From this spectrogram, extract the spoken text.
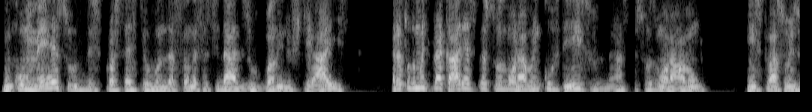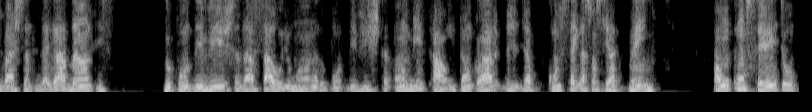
no começo desse processo de urbanização dessas cidades urbano-industriais, era tudo muito precário e as pessoas moravam em cortiços, né? As pessoas moravam em situações bastante degradantes do ponto de vista da saúde humana, do ponto de vista ambiental. Então, claro, a gente já consegue associar também a um conceito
